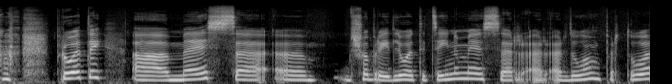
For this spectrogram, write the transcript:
proti, uh, mēs uh, šobrīd ļoti cīnāmies ar, ar, ar domu par to,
